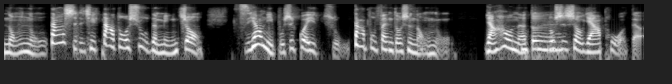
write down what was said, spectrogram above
农奴，当时其实大多数的民众，只要你不是贵族，大部分都是农奴。然后呢，都都是受压迫的。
